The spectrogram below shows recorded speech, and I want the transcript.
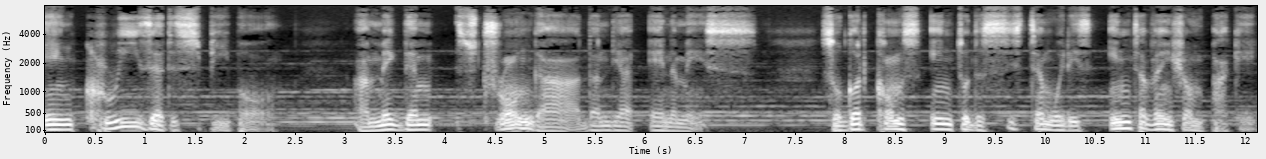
increaseth his people and make them stronger than their enemies. So God comes into the system with his intervention package.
